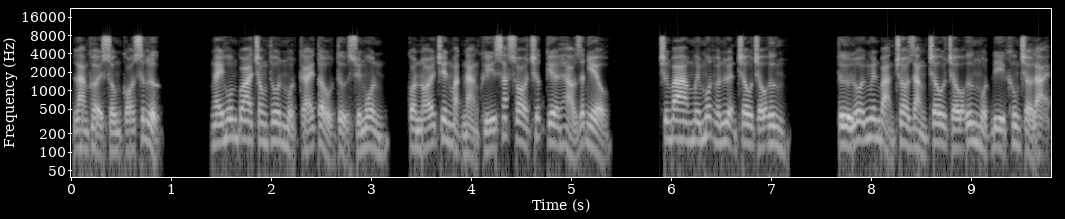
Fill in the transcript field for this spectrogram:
làm khởi sống có sức lực ngày hôm qua trong thôn một cái tàu tự xuyên môn, còn nói trên mặt nàng khí sắc so trước kia hảo rất nhiều. Chương ba mươi mốt huấn luyện châu chấu ưng. Từ lỗi nguyên bản cho rằng châu chấu ưng một đi không trở lại,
